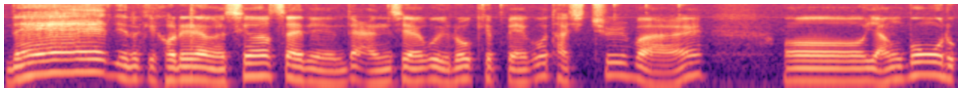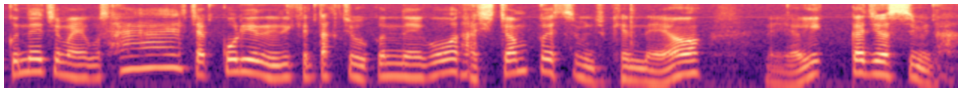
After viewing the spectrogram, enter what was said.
넷 이렇게 거래량을 세웠어야 되는데 안 세우고 이렇게 빼고 다시 출발. 어, 양봉으로 끝내지 말고 살짝 꼬리를 이렇게 딱 주고 끝내고 다시 점프했으면 좋겠네요. 네, 여기까지였습니다.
